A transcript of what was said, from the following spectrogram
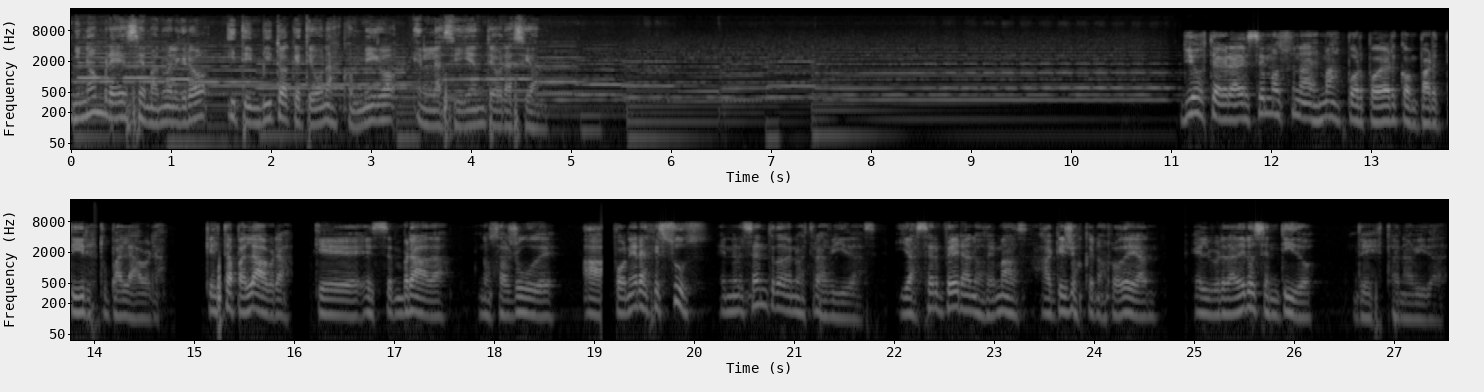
Mi nombre es Emanuel Gro y te invito a que te unas conmigo en la siguiente oración. Dios, te agradecemos una vez más por poder compartir tu palabra que esta palabra que es sembrada nos ayude a poner a Jesús en el centro de nuestras vidas y hacer ver a los demás, a aquellos que nos rodean, el verdadero sentido de esta Navidad.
